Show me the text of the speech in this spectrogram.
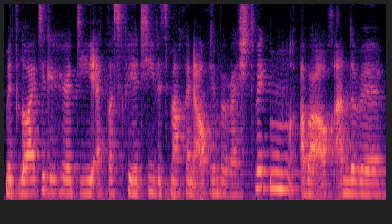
mit Leuten gehört, die etwas Kreatives machen, auch im Bereich Stricken, aber auch andere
